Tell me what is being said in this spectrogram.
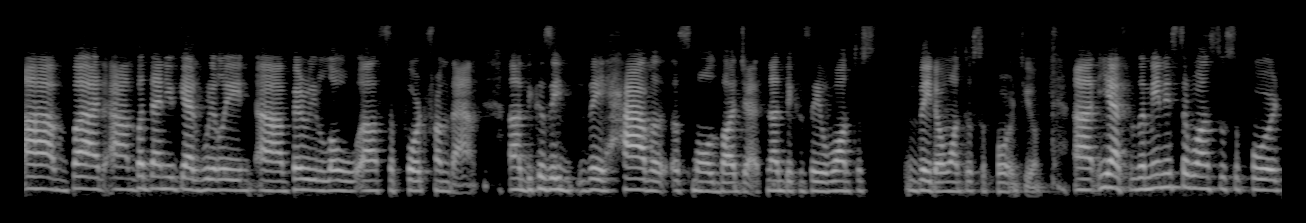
uh, but um, but then you get really uh, very low uh, support from them uh, because they they have a, a, small budget, not because they want to they don't want to support you. Uh, yes, the minister wants to support.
